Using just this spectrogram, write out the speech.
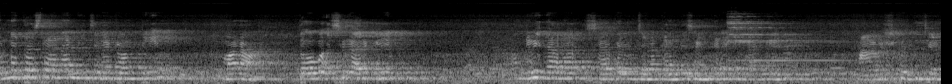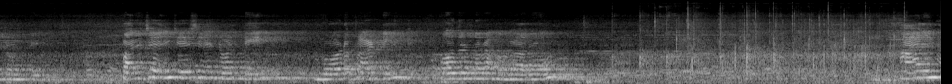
ఉన్నత స్థానాన్ని ఇచ్చినటువంటి మన తోబాసు గారికి అన్ని విధాలా సహకరించిన కంది శంకరయ్య గారికి ఆవిష్కరించేటువంటి పరిచయం చేసినటువంటి బోడపాటి కోదండరావు గారు. ఆయన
